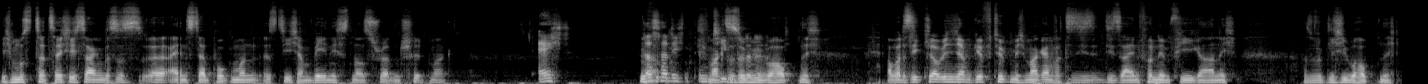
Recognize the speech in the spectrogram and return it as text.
ich muss tatsächlich sagen, dass es äh, eins der Pokémon ist, die ich am wenigsten aus Shred und Schild mag. Echt? Das ja. hatte ich im Ich mag Team das irgendwie überhaupt nicht. Aber das liegt, glaube ich, nicht am Gifttypen. Ich mag einfach das Design von dem Vieh gar nicht. Also wirklich überhaupt nicht.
